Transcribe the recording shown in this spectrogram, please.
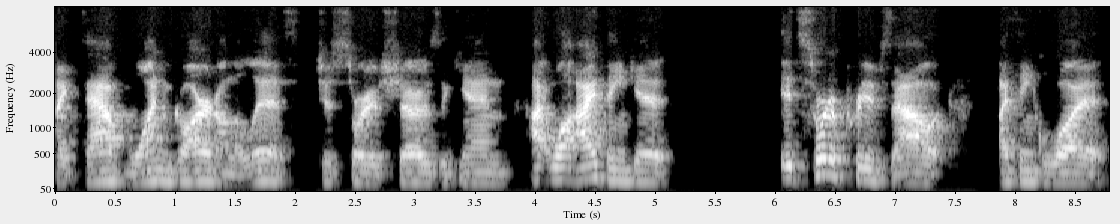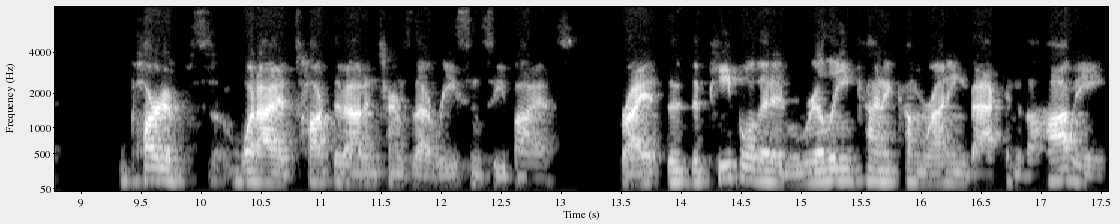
like to have one guard on the list just sort of shows again I well I think it it sort of proves out I think what part of what I had talked about in terms of that recency bias right? The the people that had really kind of come running back into the hobby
